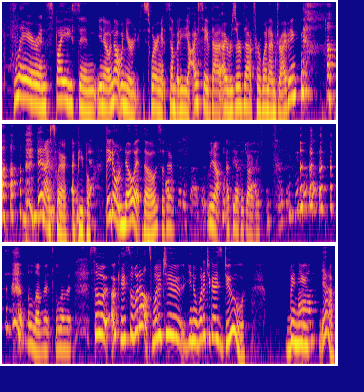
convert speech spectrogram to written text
flair and spice and, you know, not when you're swearing at somebody. I save that. I reserve that for when I'm driving. then I swear at people. They don't know it though. So they're, yeah, at the other drivers. I love it. I love it. So, okay. So what else? What did you, you know, what did you guys do when you, Um, yeah.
